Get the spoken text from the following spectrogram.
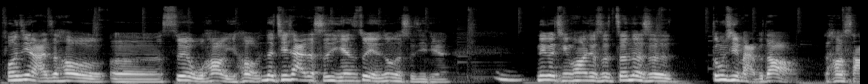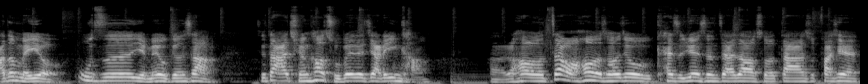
封进来之后，呃，四月五号以后，那接下来的十几天是最严重的十几天。嗯，那个情况就是真的是东西买不到，然后啥都没有，物资也没有跟上，就大家全靠储备在家里硬扛啊。然后再往后的时候就开始怨声载道，说大家发现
